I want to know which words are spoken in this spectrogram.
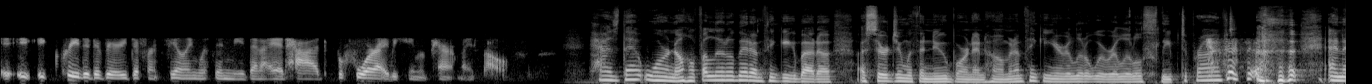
it, it created a very different feeling within me than I had had before I became a parent myself. Has that worn off a little bit? I'm thinking about a, a surgeon with a newborn at home, and I'm thinking you're a little we were a little sleep deprived and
